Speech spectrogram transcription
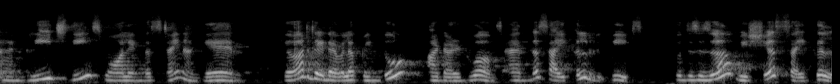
and reach the small intestine again. Here they develop into adult worms and the cycle repeats. So this is a vicious cycle.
